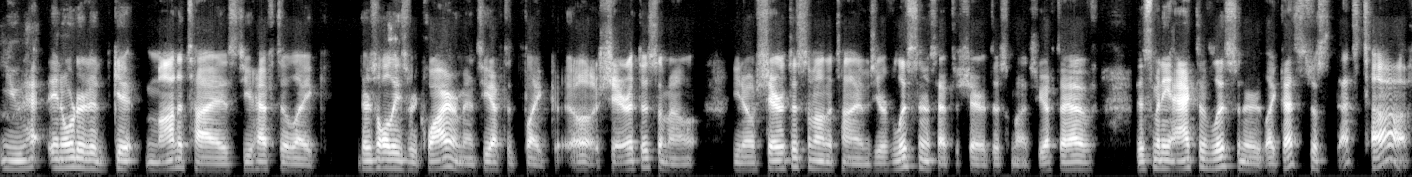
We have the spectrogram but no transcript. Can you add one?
you ha- in order to get monetized, you have to like there's all these requirements. You have to like oh, share it this amount, you know, share it this amount of times. Your listeners have to share it this much. You have to have this many active listeners. Like that's just that's tough.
